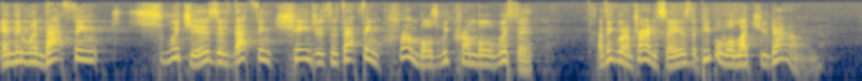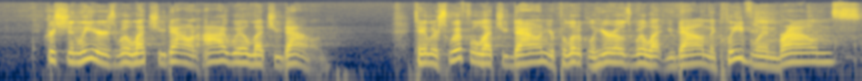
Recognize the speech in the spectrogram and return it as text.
And then when that thing switches, if that thing changes, if that thing crumbles, we crumble with it. I think what I'm trying to say is that people will let you down. Christian leaders will let you down. I will let you down. Taylor Swift will let you down. Your political heroes will let you down. The Cleveland Browns.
